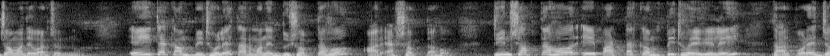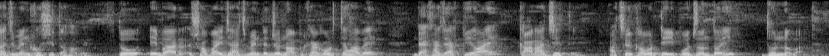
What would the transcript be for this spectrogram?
জমা দেওয়ার জন্য। এইটা কমপ্লিট হলে তার মানে দু সপ্তাহ আর এক সপ্তাহ। তিন সপ্তাহর এই পার্টটা কমপ্লিট হয়ে গেলেই তারপরে জাজমেন্ট ঘোষিত হবে। তো এবার সবাই জাজমেন্টের জন্য অপেক্ষা করতে হবে। দেখা যাক কী হয়, কারা জেতে। আজকের খবরটি এই পর্যন্তই। ধন্যবাদ।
